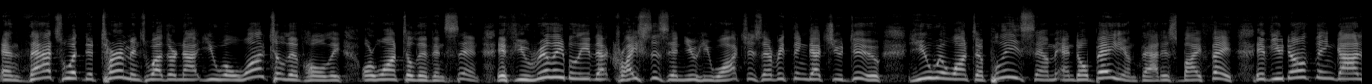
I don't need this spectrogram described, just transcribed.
And that's what determines whether or not you will want to live holy or want to live in sin. If you really believe that Christ is in you, He watches everything that you do, you will want to please Him and obey Him. That is by faith. If you don't think God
